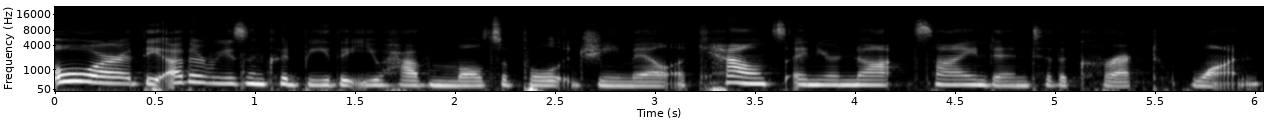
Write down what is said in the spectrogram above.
Or the other reason could be that you have multiple Gmail accounts and you're not signed in to the correct one.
